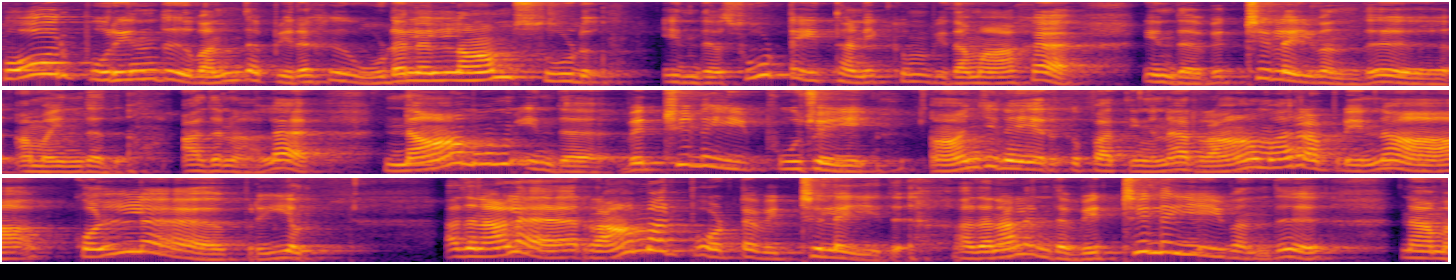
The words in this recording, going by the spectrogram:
போர் புரிந்து வந்த பிறகு உடலெல்லாம் சூடு. இந்த சூட்டை தணிக்கும் விதமாக இந்த வெற்றிலை வந்து அமைந்தது. அதனால் நாமும் இந்த வெற்றிலை பூஜையை ஆஞ்சநேயருக்கு பார்த்திங்கன்னா ராமர் அப்படின்னா கொல்ல பிரியம். அதனால் ராமர் போட்ட வெற்றிலை இது. அதனால் இந்த வெற்றிலையை வந்து நாம்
